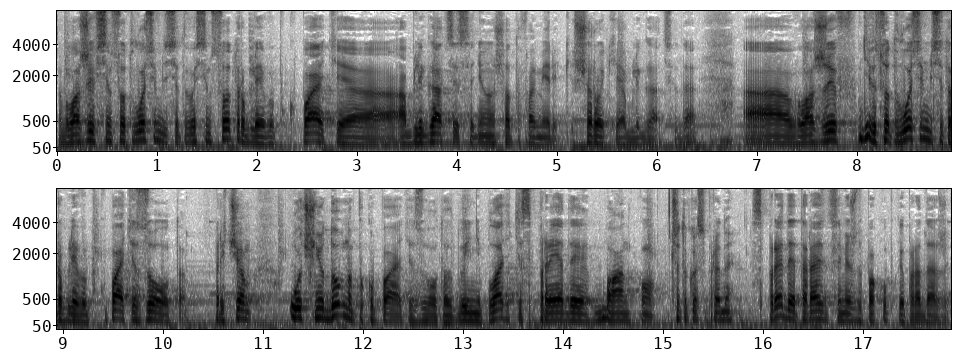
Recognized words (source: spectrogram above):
Вложив 780-800 рублей, вы покупаете э, облигации Соединенных Штатов Америки, широкие облигации. Да? А вложив 980 рублей, вы покупаете золото. Причем очень удобно покупаете золото, вы не платите спреды банку. Что такое спреды? Спреды – это разница между покупкой и продажей.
